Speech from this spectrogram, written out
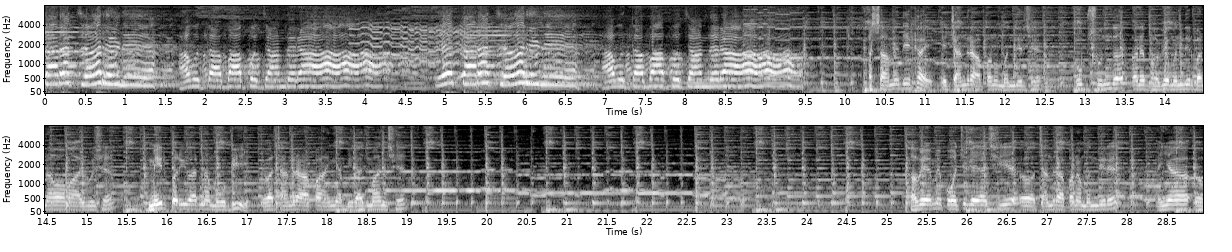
તારા ચરણે આવતા બાપ ચાંદરા. એ તારા ચરણે આવતા બાપ ચાંદરા. આ સામે દેખાય એ ચાંદ્રા આપાનું મંદિર છે. ખૂબ સુંદર અને ભવ્ય મંદિર બનાવવામાં આવ્યું છે. મીર પરિવારના મોભી એવા ચાંદ્રા આપા અહીંયા બિરાજમાન છે. હવે અમે પહોંચી ગયા છીએ ચાંદ્રા આપાના મંદિરે. અહીંયા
